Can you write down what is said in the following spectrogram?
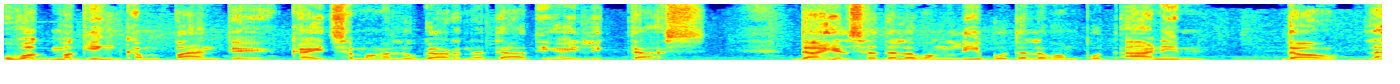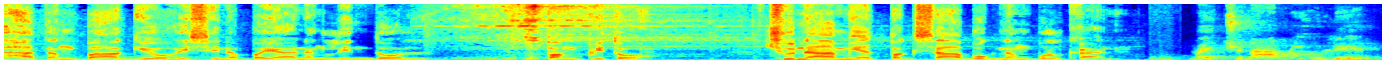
huwag maging kampante kahit sa mga lugar na dati ay ligtas. Dahil sa 2026 daw lahat ang Bagyo ay sinabayan ng lindol. Pangpito, tsunami at pagsabog ng bulkan. May tsunami ulit,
